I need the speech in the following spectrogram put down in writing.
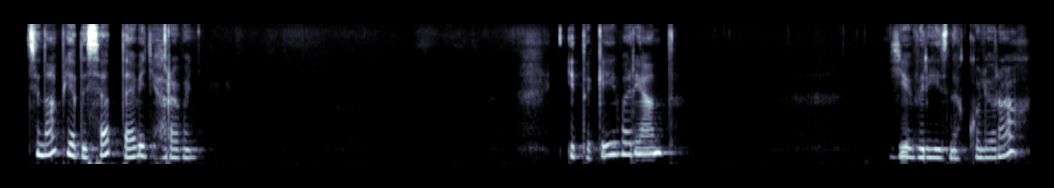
Ціна 59 гривень. І такий варіант є в різних кольорах.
